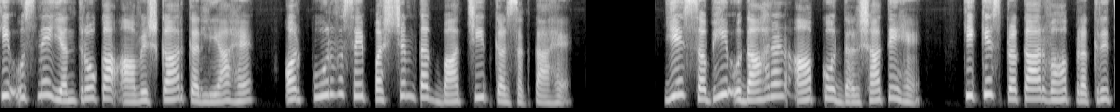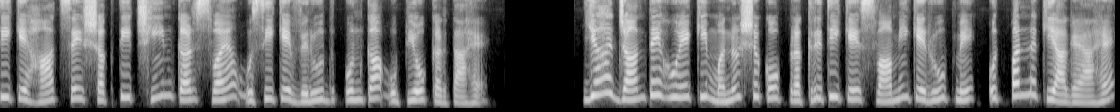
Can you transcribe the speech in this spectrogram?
कि उसने यंत्रों का आविष्कार कर लिया है और पूर्व से पश्चिम तक बातचीत कर सकता है। ये सभी उदाहरण आपको दर्शाते हैं कि किस प्रकार वह प्रकृति के हाथ से शक्ति छीन कर स्वयं उसी के विरुद्ध उनका उपयोग करता है। यह जानते हुए कि मनुष्य को प्रकृति के स्वामी के रूप में उत्पन्न किया गया है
